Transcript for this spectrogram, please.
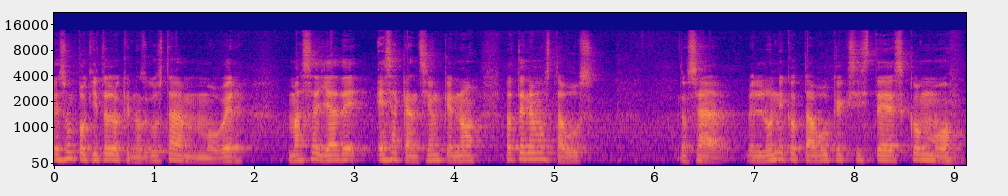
es un poquito lo que nos gusta mover, más allá de esa canción que no, no tenemos tabús. O sea, el único tabú que existe es como,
